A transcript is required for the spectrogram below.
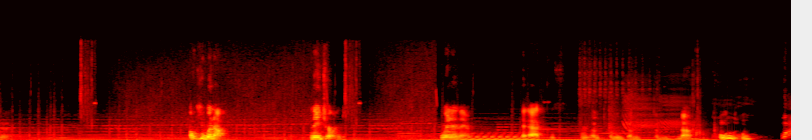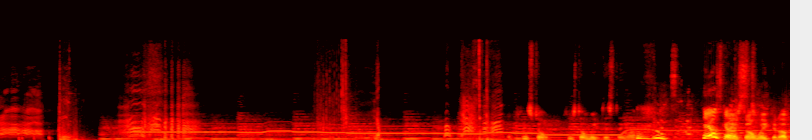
Yeah. Oh, he went up. And he turned. He went in there. The X. I'm, I'm, I'm, I'm, I'm not totally. Wah! Please don't. Please don't wake this thing up. Tails Please don't wake it up.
